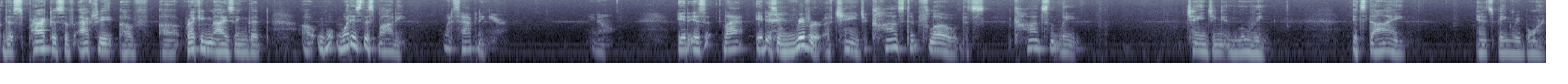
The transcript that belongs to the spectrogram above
this practice of actually of uh, recognizing that uh, w- what is this body? What is happening here? You know, it is, it is a river of change, a constant flow that's constantly changing and moving. It's dying and it's being reborn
